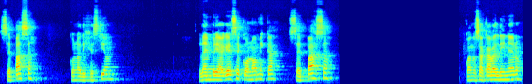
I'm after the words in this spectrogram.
se pasa con la digestión. La embriaguez económica se pasa cuando se acaba el dinero.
